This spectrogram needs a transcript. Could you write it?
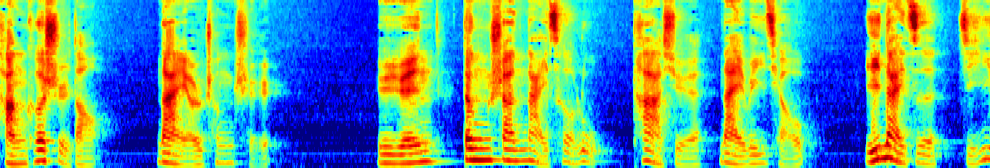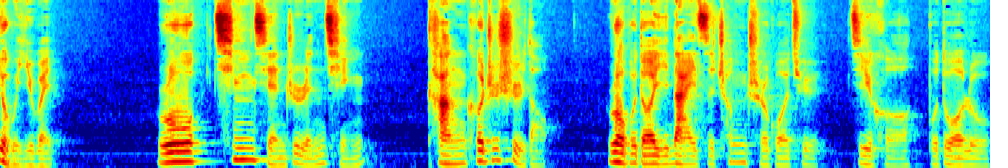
坎坷世道，耐而撑持。语云：“登山耐侧路，踏雪耐危桥。”一耐字极有意味。如清闲之人情，坎坷之世道，若不得一耐字撑持过去，几何不堕入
